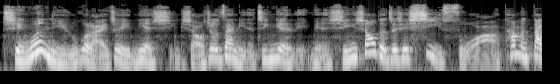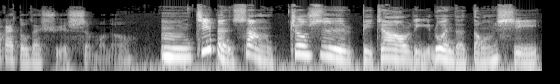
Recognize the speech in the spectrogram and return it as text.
请问你如果来这里念行销，就在你的经验里面，行销的这些细所啊，他们大概都在学什么呢？嗯，基本上就是比较理论的东西，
